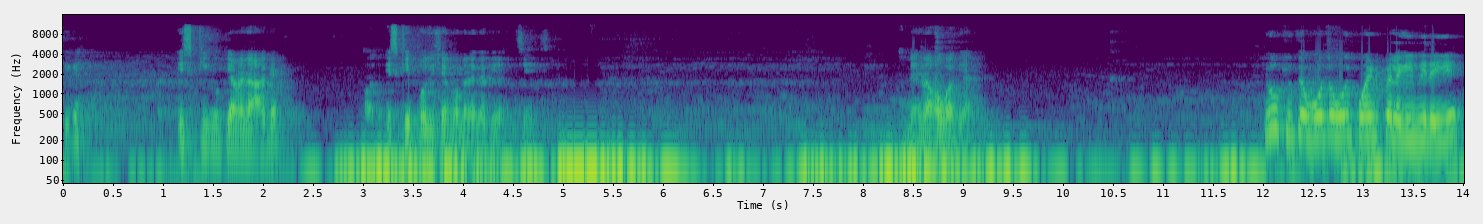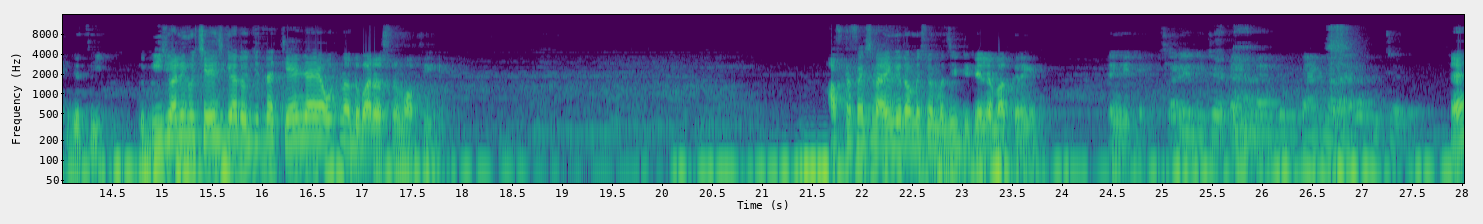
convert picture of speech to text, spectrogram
ठीक है? इस की को किया मैंने आगे, और इसकी पोजीशन को मैंने कर दिया चेंज देखना होगा क्या? क्यों? क्योंकि वो तो वही पॉइंट पे लगी हुई रही है जो थी। तो बीच वाली को चेंज किया तो जितना चेंज आया उतना दोबारा उसमें वापसी है। आफ्टर इफेक्ट्स में आएँगे तो हम इसमें मजीद डिटेल में बात करेंगे। नहीं देखिए सर ये नीचे टाइम पे भी टाइम बढ़ाएगा पिक्चर में। है?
